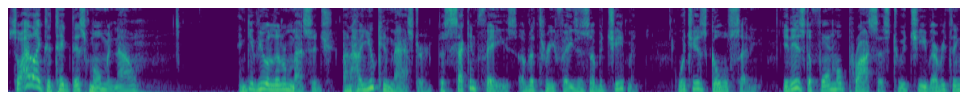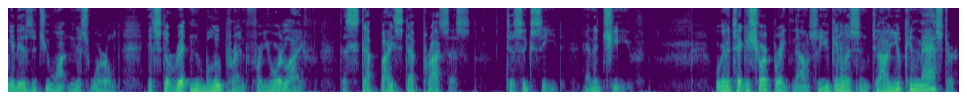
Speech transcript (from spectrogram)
So, I like to take this moment now and give you a little message on how you can master the second phase of the three phases of achievement, which is goal setting. It is the formal process to achieve everything it is that you want in this world. It's the written blueprint for your life, the step by step process to succeed and achieve. We're going to take a short break now so you can listen to how you can master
